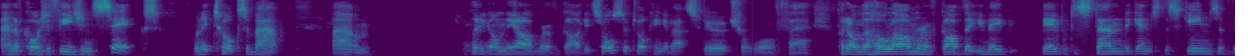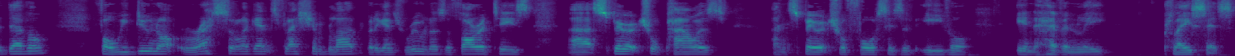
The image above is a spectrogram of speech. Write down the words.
And of course, Ephesians 6, when it talks about um, putting on the armor of God, it's also talking about spiritual warfare. Put on the whole armor of God that you may be able to stand against the schemes of the devil. For we do not wrestle against flesh and blood, but against rulers, authorities, uh, spiritual powers, and spiritual forces of evil in heavenly places.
